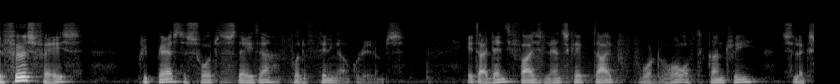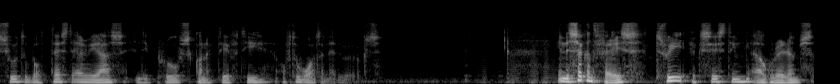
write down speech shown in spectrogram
The first phase prepares the source data for the thinning algorithms. It identifies landscape type for the whole of the country, selects suitable test areas and improves connectivity of the water networks. In the second phase, three existing algorithms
